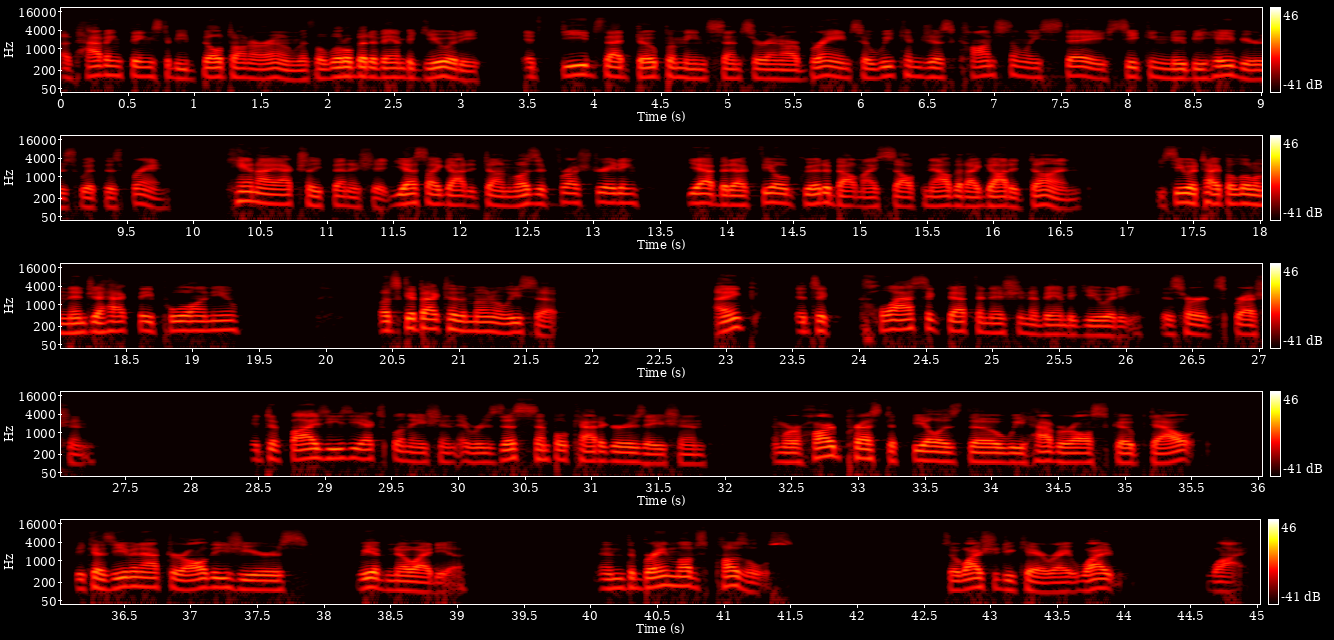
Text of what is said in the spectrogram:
of having things to be built on our own with a little bit of ambiguity. It feeds that dopamine sensor in our brain so we can just constantly stay seeking new behaviors with this brand. Can I actually finish it? Yes, I got it done. Was it frustrating? Yeah, but I feel good about myself now that I got it done. You see what type of little ninja hack they pull on you? Let's get back to the Mona Lisa. I think it's a classic definition of ambiguity, is her expression. It defies easy explanation, it resists simple categorization, and we're hard pressed to feel as though we have her all scoped out because even after all these years, we have no idea. And the brain loves puzzles. So why should you care, right? Why why?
